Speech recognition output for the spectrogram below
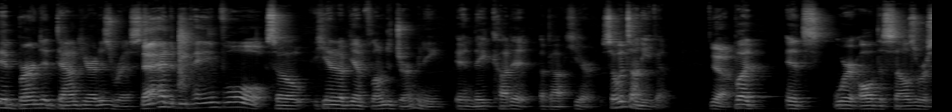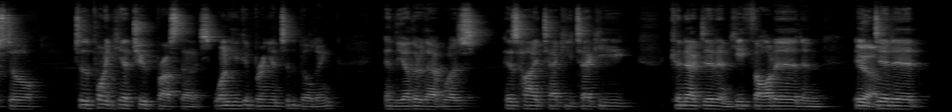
It burned it down here at his wrist. that had to be painful. So he ended up getting flown to Germany and they cut it about here. So it's uneven. Yeah. But it's where all the cells were still to the point he had two prosthetics. One he could bring into the building and the other that was his high techie techie connected and he thought it and it Yeah. did it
